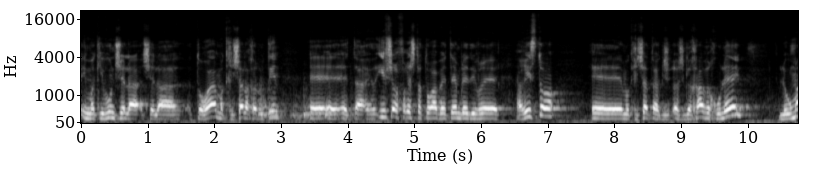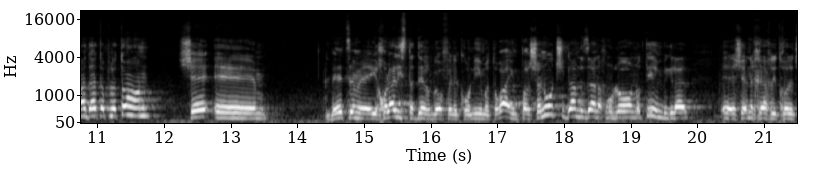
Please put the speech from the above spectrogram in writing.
עם הכיוון של, ה, של התורה, מכחישה לחלוטין, אה, אה, את ה, אי אפשר לפרש את התורה בהתאם לדברי אריסטו, מכחישה את ההשגחה וכולי, לעומת דעת אפלטון שבעצם יכולה להסתדר באופן עקרוני עם התורה, עם פרשנות שגם לזה אנחנו לא נוטים בגלל שאין הכרח לדחות את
